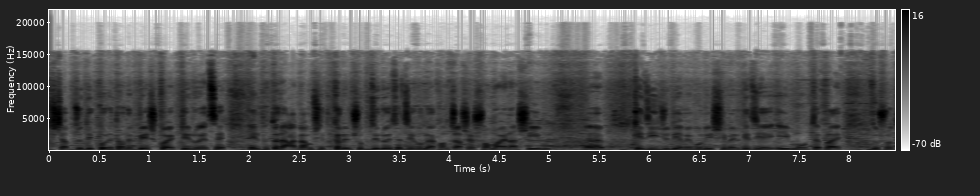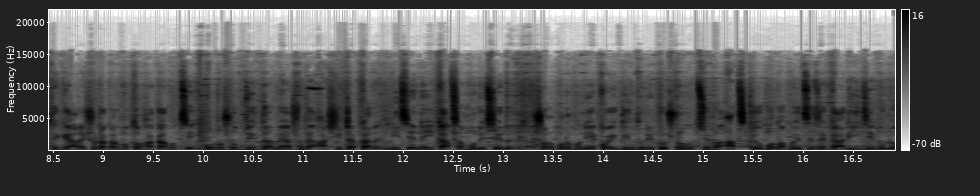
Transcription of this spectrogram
হিসাব যদি করি, তাহলে বেশ কয়েকটি রয়েছে। এর ভিতরে আগাম শীতকালীন সবজি রয়েছে, যেগুলো এখন চাষের সময় না। শিম কেজি যদি আমি বলি, শিমের কেজি এই মুহূর্তে প্রায় দুশো থেকে আড়াইশো টাকার মতো হাঁকা হচ্ছে। কোনো সবজির দামে আসলে আশি টাকার নিচে নেই। কাঁচামরিচের সরবরাহ নিয়ে কয়েকদিন ধরেই প্রশ্ন হচ্ছিল। আজকেও বলা হয়েছে যে গাড়ি যেগুলো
